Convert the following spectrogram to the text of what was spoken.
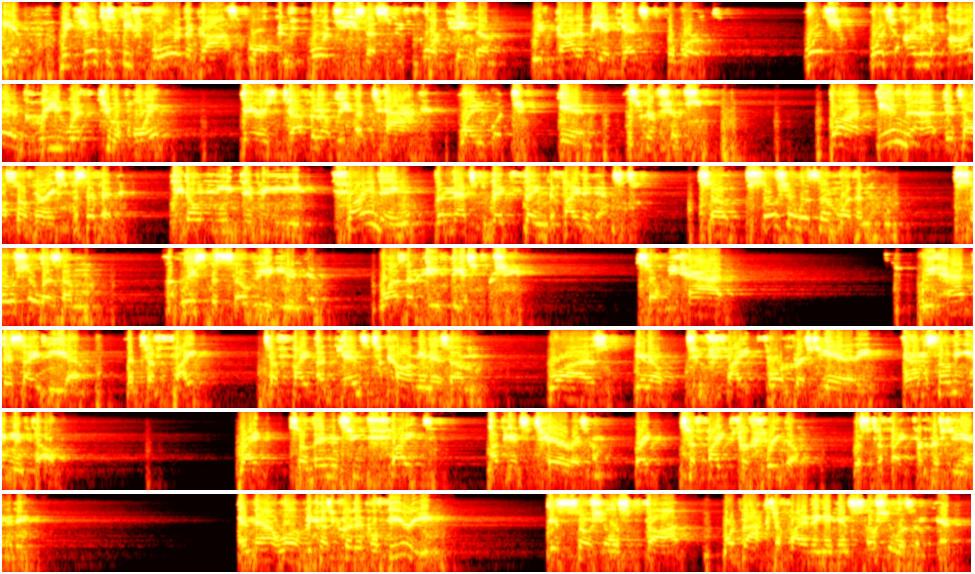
Yeah. We can't just be for the gospel and for Jesus and for kingdom. We've got to be against the world. Which, which I mean, I agree with to a point. There's definitely attack language in the scriptures. But in that, it's also very specific. We don't need to be finding the next big thing to fight against. So socialism was an socialism, at least the Soviet Union, was an atheist regime. So we had we had this idea that to fight to fight against communism was, you know, to fight for Christianity and then the Soviet Union fell. Right? So then to fight against terrorism, right? To fight for freedom was to fight for Christianity. And now, well, because critical theory is socialist thought, we're back to fighting against socialism again.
